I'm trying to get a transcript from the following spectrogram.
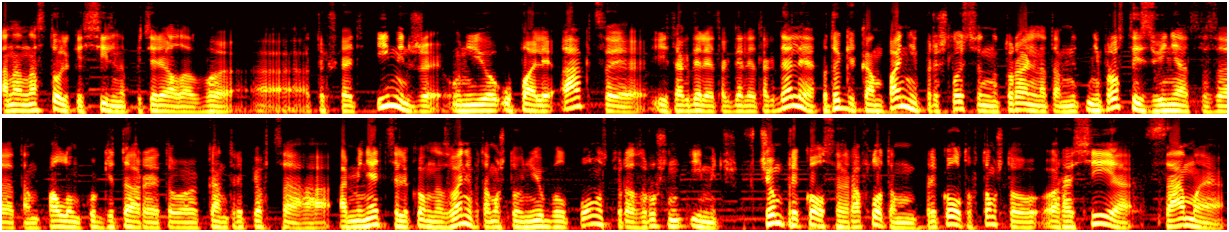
Она настолько сильно потеряла в, э, так сказать, имидже, у нее упали акции и так далее, так далее, так далее. В итоге компании пришлось натурально там не просто извиняться за там поломку гитары этого кантри-певца, а, а менять целиком название, потому что у нее был полностью разрушен имидж. В чем прикол с Аэрофлотом? Прикол-то в том, что Россия самая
